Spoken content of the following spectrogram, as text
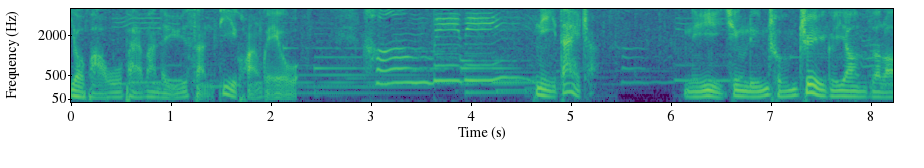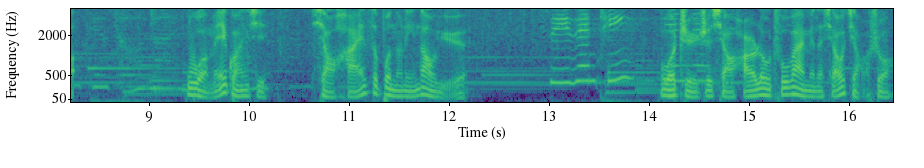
又把五百万的雨伞递还给我。你带着，你已经淋成这个样子了。我没关系，小孩子不能淋到雨。我指着小孩露出外面的小脚说。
